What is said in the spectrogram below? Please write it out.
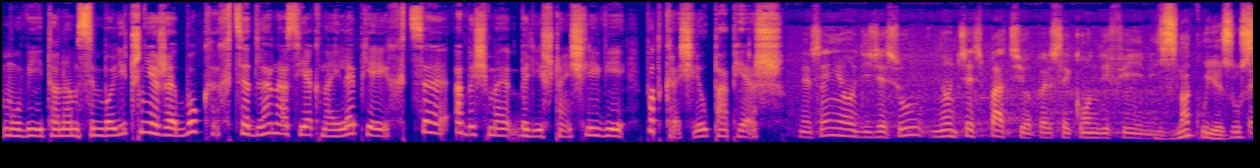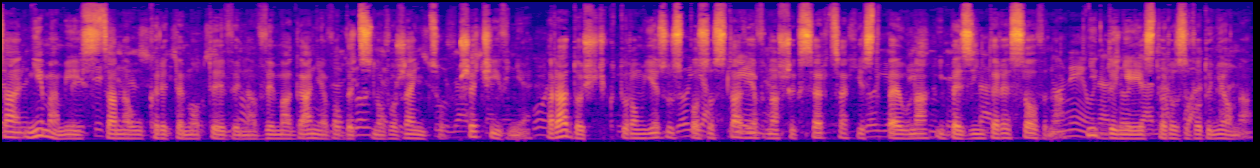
Mówi to nam symbolicznie, że Bóg chce dla nas jak najlepiej, chce, abyśmy byli szczęśliwi, podkreślił papież. W znaku Jezusa nie ma miejsca na ukryte motywy, na wymagania wobec nowożeńców. Przeciwnie, radość, którą Jezus pozostawia w naszych sercach jest pełna i bezinteresowna. Nigdy nie jest rozwodniona.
